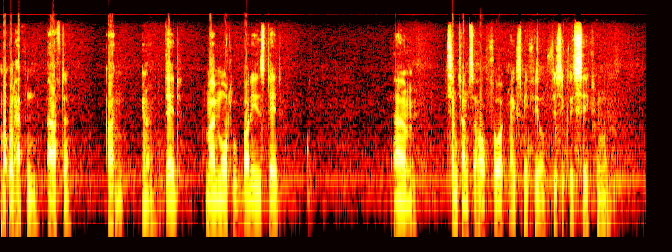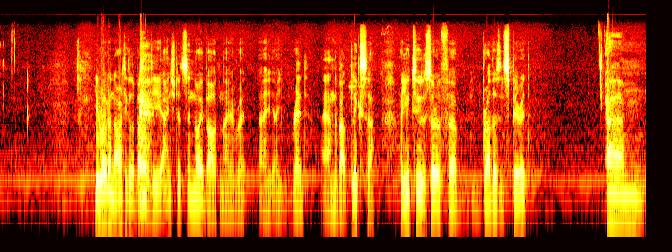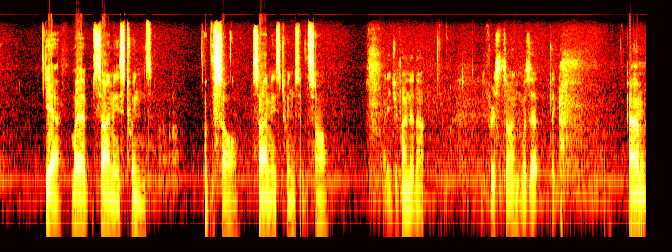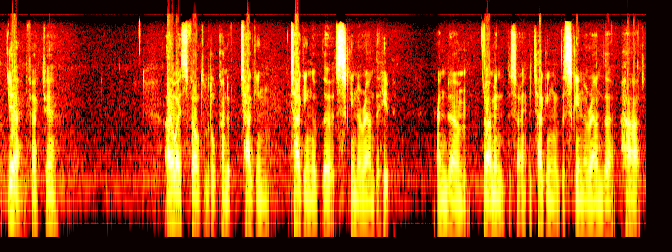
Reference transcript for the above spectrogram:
what will happen after I'm, you know, dead, my mortal body is dead. Um, sometimes the whole thought makes me feel physically sick, really. You wrote an article about the Einstürzende Neubauten. I read, I, I read, and about Blixa. Are you two sort of uh, brothers in spirit? Um, yeah, we're Siamese twins of the soul. Siamese twins of the soul. When did you find that out? The first time was that like? Um, yeah, in fact, yeah. I always felt a little kind of tugging, tugging of the skin around the hip, and um, oh, I mean, sorry, tugging of the skin around the heart.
